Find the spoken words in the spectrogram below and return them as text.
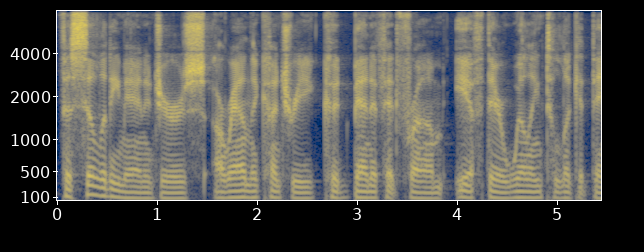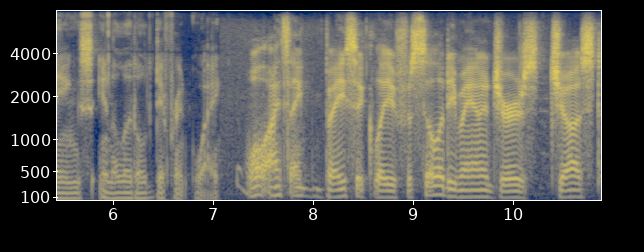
facility managers around the country could benefit from if they're willing to look at things in a little different way? Well, I think basically facility managers just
